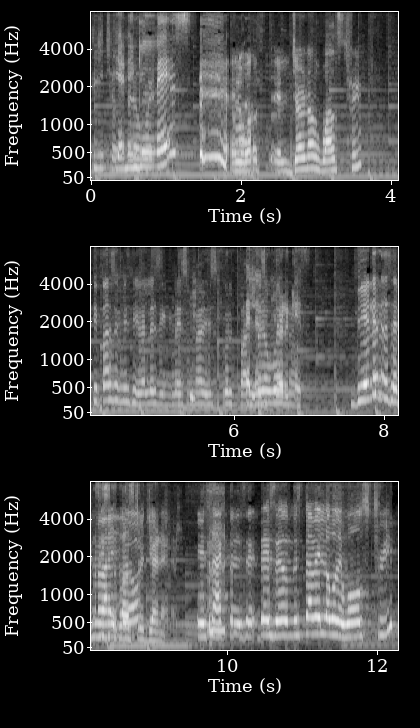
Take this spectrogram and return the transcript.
dichos. ¿Y en pero bueno. inglés? El, Wall- el Journal Wall Street. Sí paso mis niveles de inglés, una disculpa. Pero bueno, vienen desde Nueva Dice Wall York. Street Journal. Exacto, desde, desde donde estaba el lobo de Wall Street,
